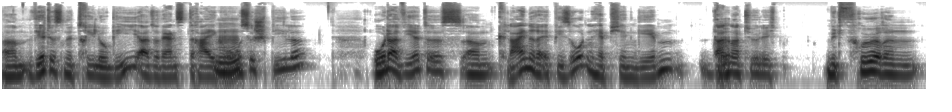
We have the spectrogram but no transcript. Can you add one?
Ähm, wird es eine Trilogie, also werden es drei mhm. große Spiele? Oder wird es ähm, kleinere Episodenhäppchen geben? Dann ja. natürlich mit früheren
